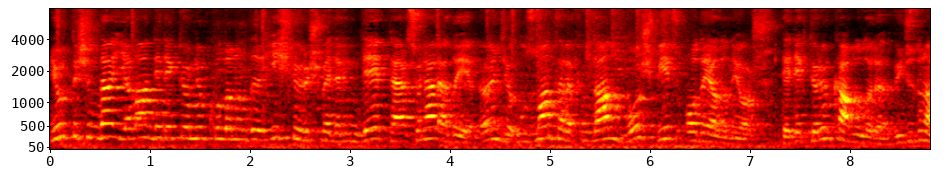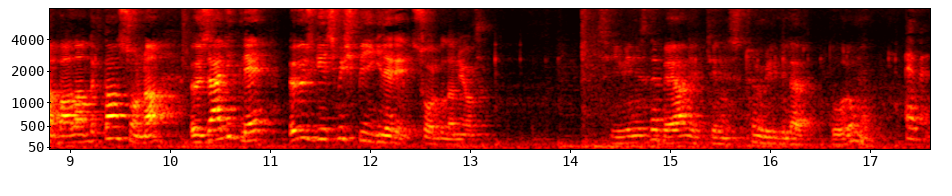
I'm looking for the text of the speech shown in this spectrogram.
Yurt dışında yalan dedektörünün kullanıldığı iş görüşmelerinde personel adayı önce uzman tarafından boş bir odaya alınıyor. Dedektörün kabloları vücuduna bağlandıktan sonra özellikle özgeçmiş bilgileri sorgulanıyor. CV'nizde beyan ettiğiniz tüm bilgiler doğru mu? Evet.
